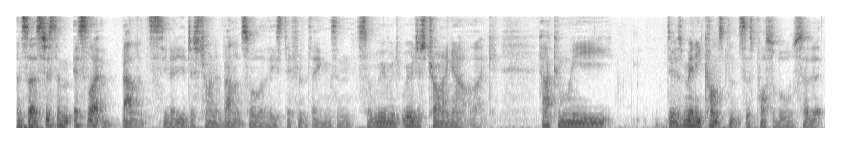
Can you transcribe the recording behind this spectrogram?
and so it's just a, it's like a balance you know you're just trying to balance all of these different things and so we would we were just trying out like how can we do as many constants as possible so that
